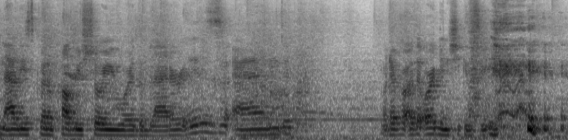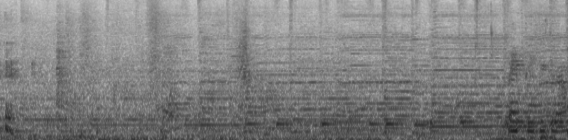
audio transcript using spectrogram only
Natalie's gonna probably show you where the bladder is and whatever other organ she can see. right, baby girl?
